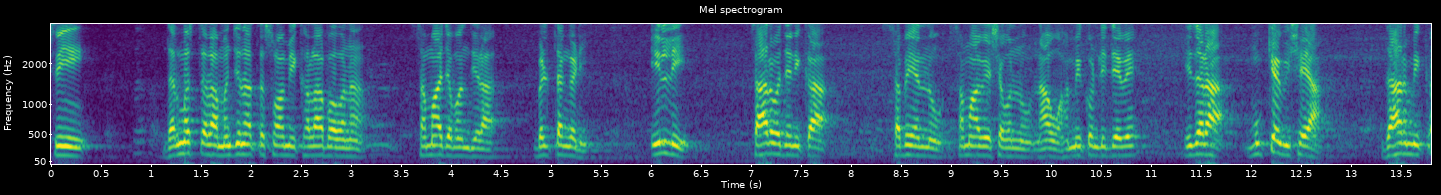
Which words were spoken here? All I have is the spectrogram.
ಶ್ರೀ ಧರ್ಮಸ್ಥಳ ಮಂಜುನಾಥ ಸ್ವಾಮಿ ಕಲಾಭವನ ಸಮಾಜ ಮಂದಿರ ಬೆಳ್ತಂಗಡಿ. ಇಲ್ಲಿ ಸಾರ್ವಜನಿಕ ಸಭೆಯನ್ನು, ಸಮಾವೇಶವನ್ನು ನಾವು ಹಮ್ಮಿಕೊಂಡಿದ್ದೇವೆ. ಇದರ ಮುಖ್ಯ ವಿಷಯ ಧಾರ್ಮಿಕ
